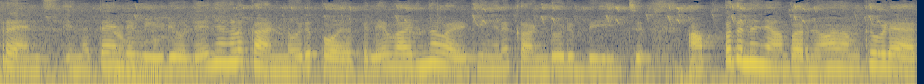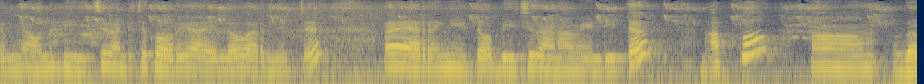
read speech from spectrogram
ഫ്രണ്ട്സ് ഇന്നത്തെ എന്റെ വീഡിയോയിൽ ഞങ്ങൾ കണ്ണൂർ പോയപ്പോൾ വരുന്ന വഴിക്ക് ഇങ്ങനെ കണ്ടു ഒരു ബീച്ച് അപ്പം തന്നെ ഞാൻ പറഞ്ഞു ആ നമുക്ക് ഇവിടെ ഇറങ്ങാം. ഒന്ന് ബീച്ച് കണ്ടിട്ട് കുറേ ആയല്ലോ പറഞ്ഞിട്ട് ഇറങ്ങിയിട്ടോ ബീച്ച് കാണാൻ വേണ്ടിയിട്ട്. അപ്പോൾ അതാ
